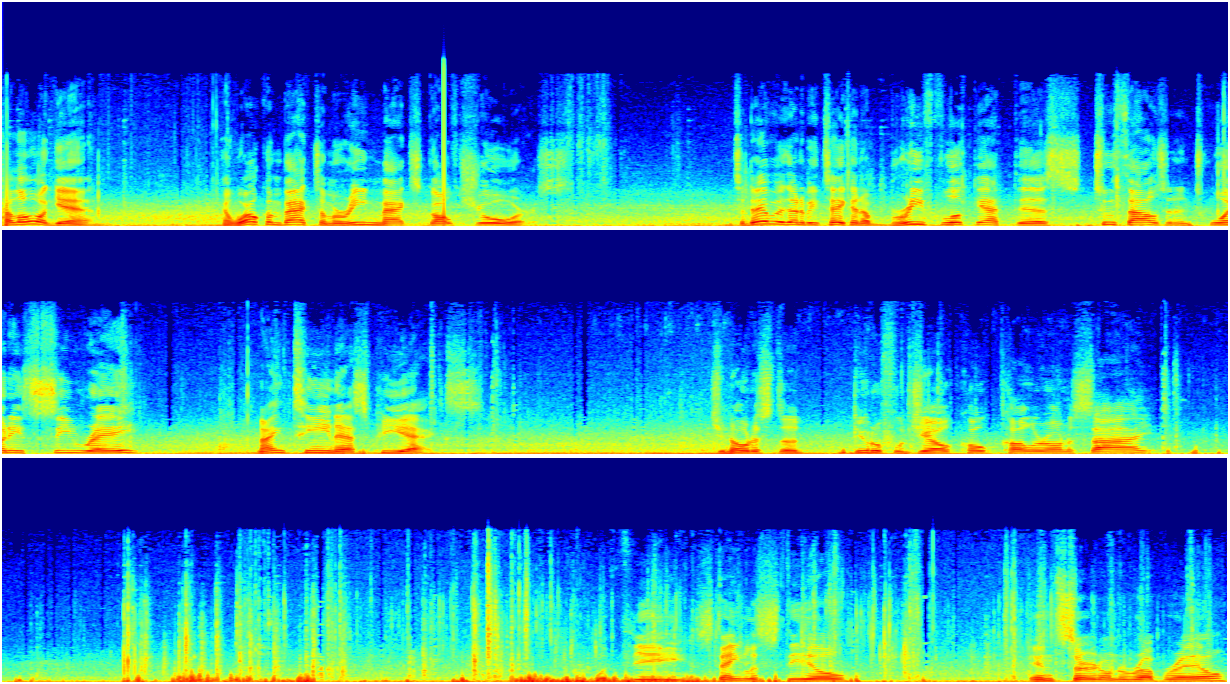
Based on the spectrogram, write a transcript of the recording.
Hello again, and welcome back to MarineMax Gulf Shores. Today we're going to be taking a brief look at this 2020 Sea Ray 19 SPX. Did you notice the beautiful gel coat color on the side? With the stainless steel insert on the rub rail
